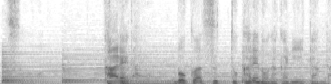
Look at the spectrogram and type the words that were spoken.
そう。彼だよ。僕はずっと彼の中にいたんだ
